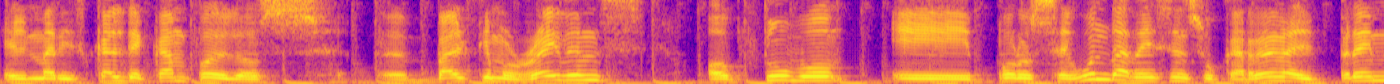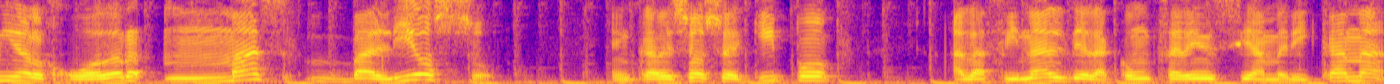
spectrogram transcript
el mariscal de campo de los eh, Baltimore Ravens, obtuvo eh, por segunda vez en su carrera el premio al jugador más valioso. Encabezó a su equipo a la final de la conferencia americana.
